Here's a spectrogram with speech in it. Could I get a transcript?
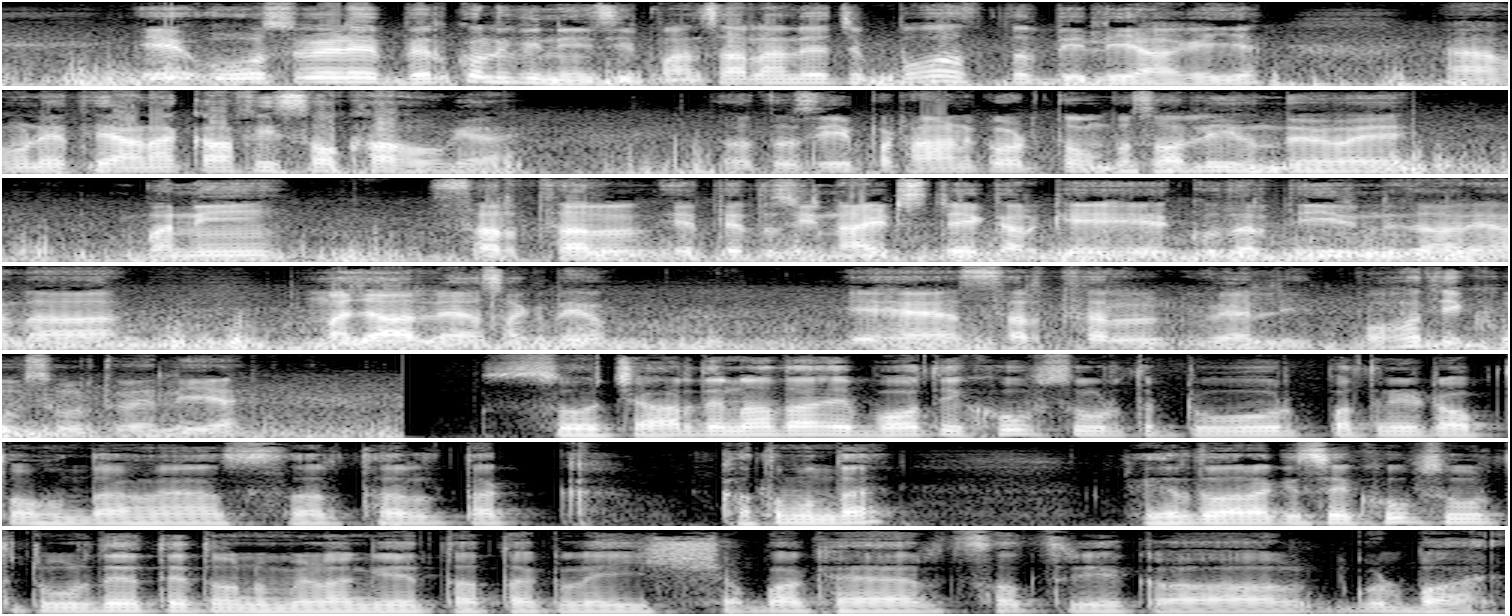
ਇਹ ਉਸ ਵੇਲੇ ਬਿਲਕੁਲ ਵੀ ਨਹੀਂ ਸੀ। 5 ਸਾਲਾਂ ਦੇ ਵਿੱਚ ਬਹੁਤ ਤਬਦੀਲੀ ਆ ਗਈ ਹੈ। ਹੁਣ ਇੱਥੇ ਆਣਾ ਕਾਫੀ ਸੌਖਾ ਹੋ ਗਿਆ ਹੈ। ਤੁਸੀਂ ਪਠਾਨਕੋਟ ਤੋਂ ਬਸੌਲੀ ਹੁੰਦੇ ਹੋਏ ਬਨੀ, ਸਰਥਲ, ਇੱਥੇ ਤੁਸੀਂ ਨਾਈਟ ਸਟੇ ਕਰਕੇ ਇਹ ਕੁਦਰਤੀ ਨਜ਼ਾਰਿਆਂ ਦਾ ਮਜ਼ਾ ਲੈ ਸਕਦੇ ਹੋ। ਇਹ ਹੈ ਸਰਥਲ ਵੈਲੀ ਬਹੁਤ ਹੀ ਖੂਬਸੂਰਤ ਵੈਲੀ ਹੈ। ਸੋ 4 ਦਿਨਾਂ ਦਾ ਇਹ ਬਹੁਤ ਹੀ ਖੂਬਸੂਰਤ ਟੂਰ ਪਤਨੀਟਾਪ ਤੋਂ ਹੁੰਦਾ ਹੋਇਆ ਸਰਥਲ ਤੱਕ ਖਤਮ ਹੁੰਦਾ ਹੈ। ਫਿਰ ਦੁਬਾਰਾ ਕਿਸੇ ਖੂਬਸੂਰਤ ਟੂਰ ਦੇ ਉੱਤੇ ਤੁਹਾਨੂੰ ਮਿਲਾਂਗੇ। ਤਦ ਤੱਕ ਲਈ ਸ਼ਬਾ ਖੈਰ, ਸਤਿ ਸ੍ਰੀ ਅਕਾਲ ਗੁੱਡ ਬਾਏ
